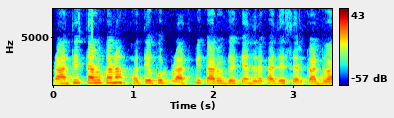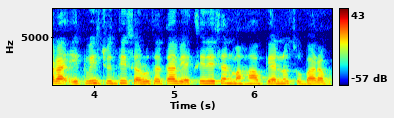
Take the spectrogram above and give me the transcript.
પ્રાંતિજ તાલુકાના ફતેપુર પ્રાથમિક આરોગ્ય કેન્દ્ર ખાતે સરકાર દ્વારા એકવીસ જૂનથી શરૂ થતા વેક્સિનેશન મહાઅભિયાનનો શુભારંભ.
